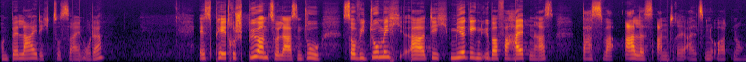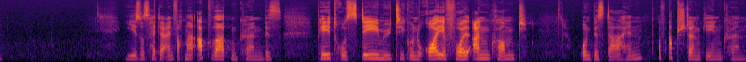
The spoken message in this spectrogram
und beleidigt zu sein, oder? Es Petrus spüren zu lassen, du, so wie du mich, äh, dich mir gegenüber verhalten hast, das war alles andere als in Ordnung. Jesus hätte einfach mal abwarten können, bis Petrus demütig und reuevoll ankommt und bis dahin auf Abstand gehen können.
